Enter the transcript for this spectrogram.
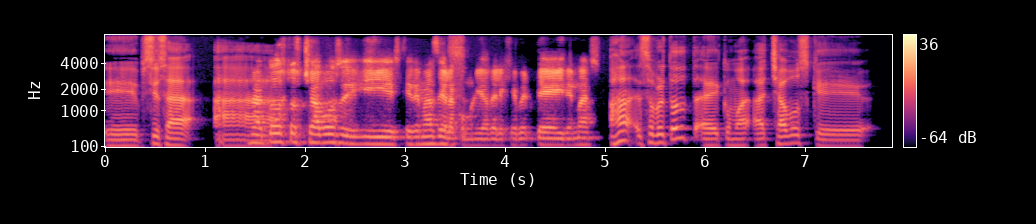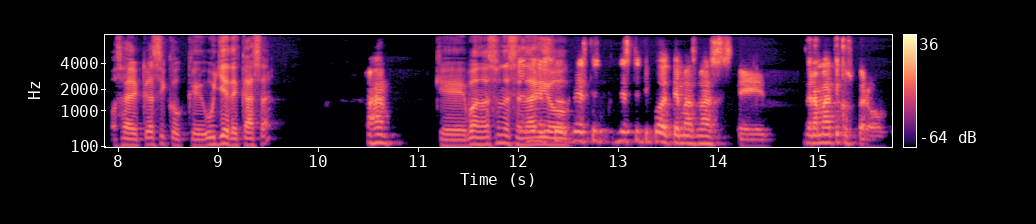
Eh, sí, o sea, a, a todos estos chavos y, este, demás de la comunidad LGBT y demás. Ajá, sobre todo eh, como a, chavos que, o sea, el clásico que huye de casa, Ajá. Que, bueno, es un escenario... De, este, de este, tipo de temas más este, dramáticos, pero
